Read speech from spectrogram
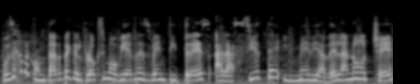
pues déjame contarte que el próximo viernes 23 a las 7 y media de la noche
